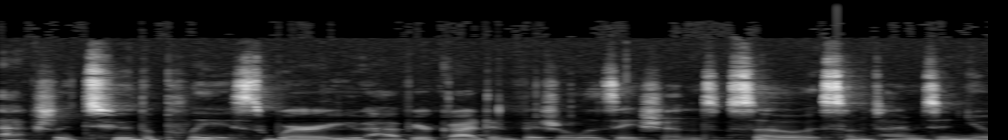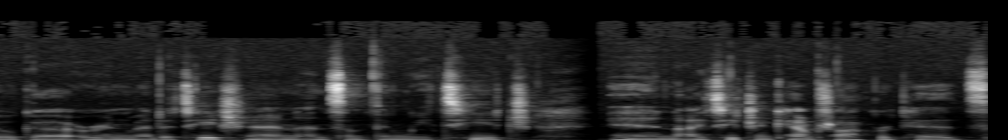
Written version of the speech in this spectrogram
actually to the place where you have your guided visualizations. So sometimes in yoga or in meditation, and something we teach in I teach in Camp Chakra Kids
